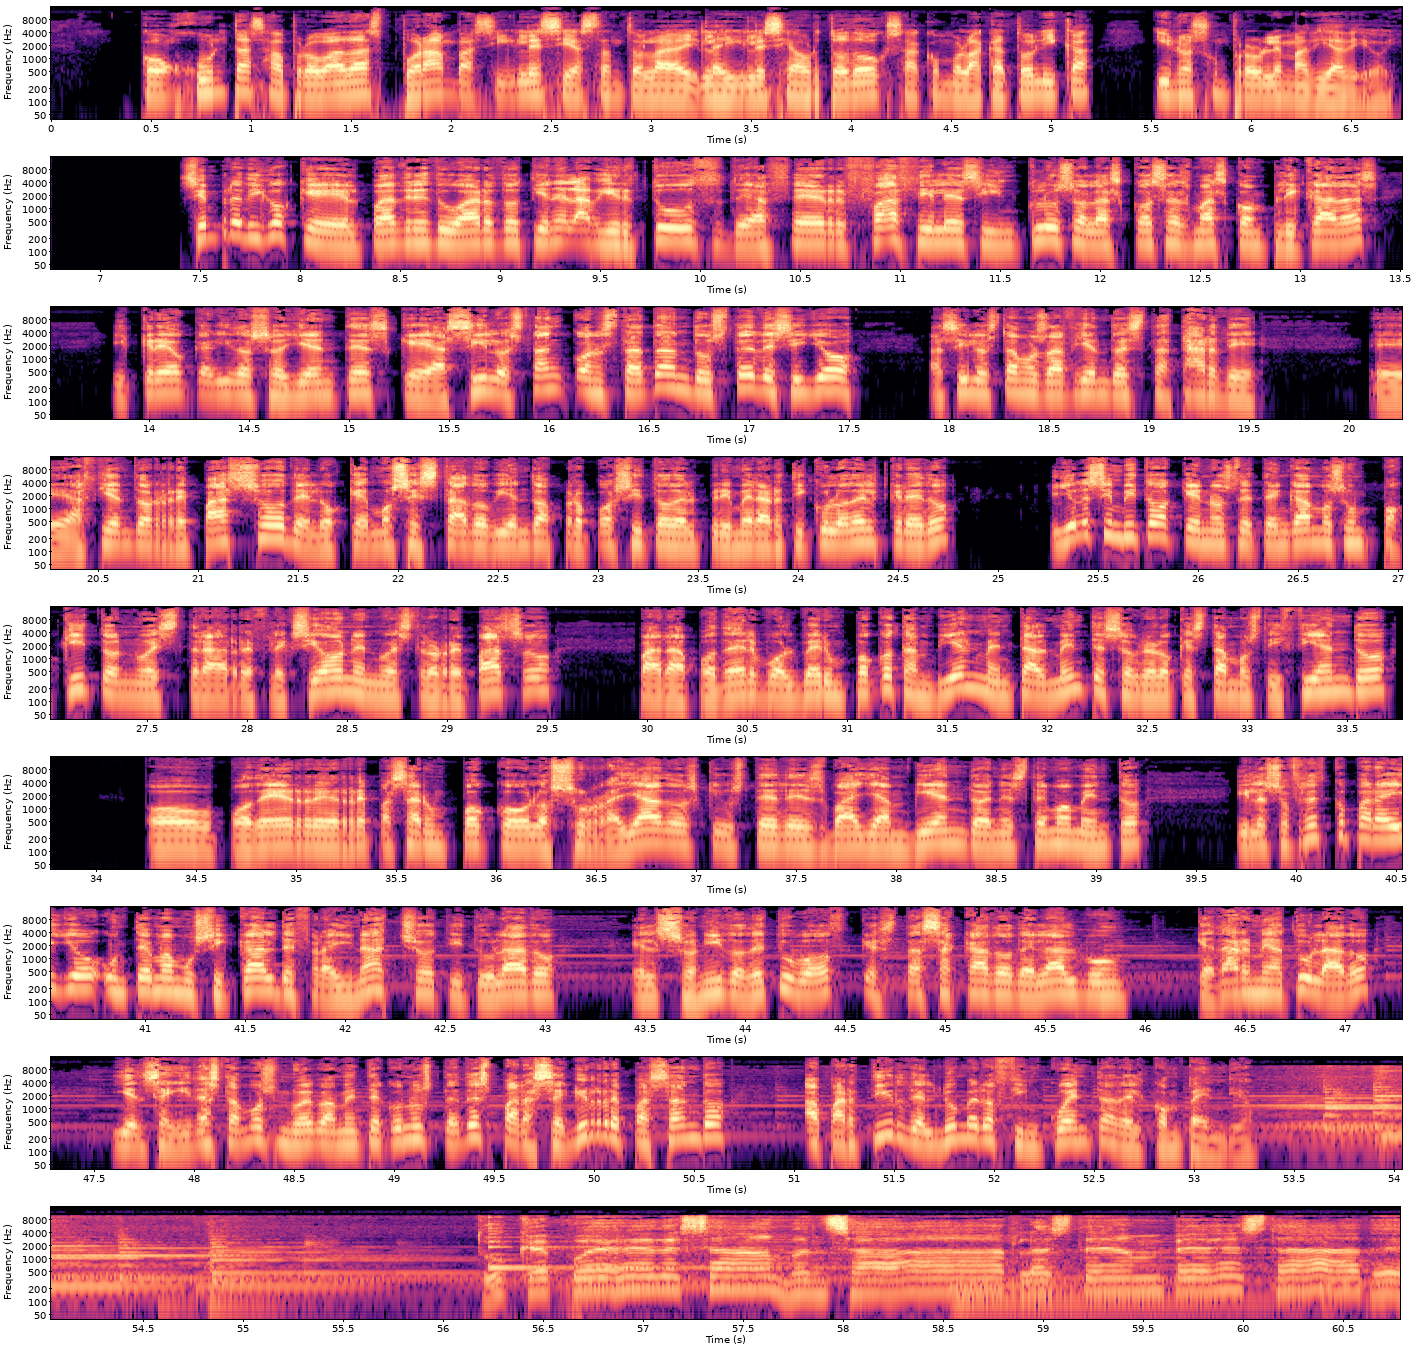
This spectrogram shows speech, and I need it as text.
conjuntas aprobadas por ambas iglesias, tanto la, iglesia ortodoxa como la católica, y no es un problema a día de hoy. Siempre digo que el padre Eduardo tiene la virtud de hacer fáciles incluso las cosas más complicadas, y creo, queridos oyentes, que así lo están constatando ustedes y yo, así lo estamos haciendo esta tarde, eh, haciendo repaso de lo que hemos estado viendo a propósito del primer artículo del credo, y yo les invito a que nos detengamos un poquito en nuestra reflexión, en nuestro repaso, para poder volver un poco también mentalmente sobre lo que estamos diciendo o poder eh, repasar un poco los subrayados que ustedes vayan viendo en este momento. Y les ofrezco para ello un tema musical de Fray Nacho titulado El sonido de tu voz, que está sacado del álbum Quedarme a tu lado. Y enseguida estamos nuevamente con ustedes para seguir repasando a partir del número 50 del compendio. Que puedes amansar las tempestades,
